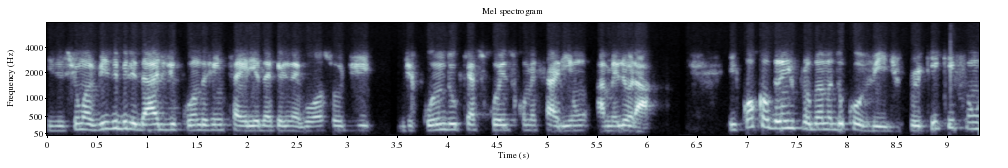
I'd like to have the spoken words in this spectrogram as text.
Existia uma visibilidade de quando a gente sairia daquele negócio ou de, de quando que as coisas começariam a melhorar. E qual que é o grande problema do Covid? Por que, que foi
